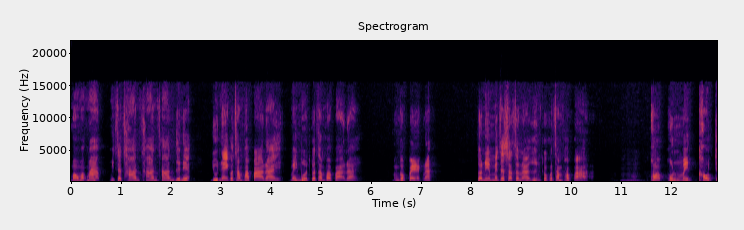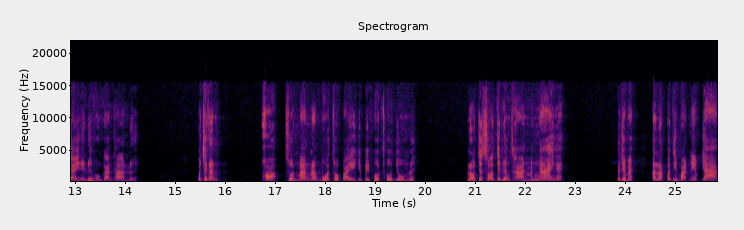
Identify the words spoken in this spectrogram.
เมามาก ๆ มีแต่ทานทานทานเดี๋ยวนี้อยู่ไหนก็ทำผ้าป่าได้ ไม่บวชก็ทำผ้าป่าได้ มันก็แปลกนะ ตอนนี้แม้แต่ศาสนาอื่นเขาก็ทำผ้าป่าอืมเพราะคนไม่เข้าใจในเรื่องของการทานเลย เพราะฉะนั้น เพราะส่วนมากนักบวชทั่วไปจะไปโทษโทษโยมเลย เราจะสอนแต่เรื่องทานมันง่ายไงก็ใช่ไหมถ้าหลักปฏิบัติเนี่ยยาก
